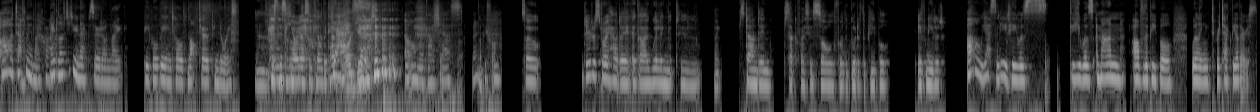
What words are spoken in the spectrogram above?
Oh, definitely like that. I'd love to do an episode on like people being told not to open doors. Because Oh, there's a lot- Curiosity killed the cat, or did it? oh my gosh, yes. Right. That'd be fun. So, Deirdre's story had a, a guy willing to like stand in, sacrifice his soul for the good of the people, if needed. Oh yes, indeed. He was he was a man of the people willing to protect the others,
